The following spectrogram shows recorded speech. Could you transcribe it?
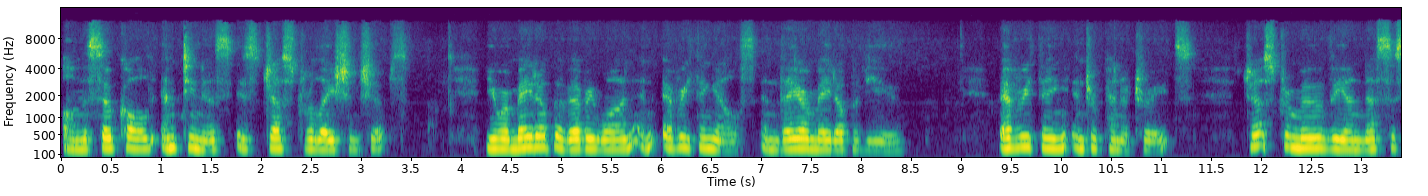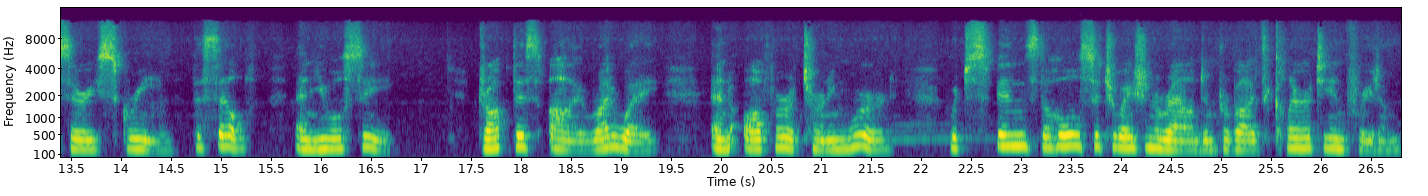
on the so called emptiness is just relationships. You are made up of everyone and everything else, and they are made up of you. Everything interpenetrates. Just remove the unnecessary screen, the self, and you will see. Drop this I right away and offer a turning word which spins the whole situation around and provides clarity and freedom.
